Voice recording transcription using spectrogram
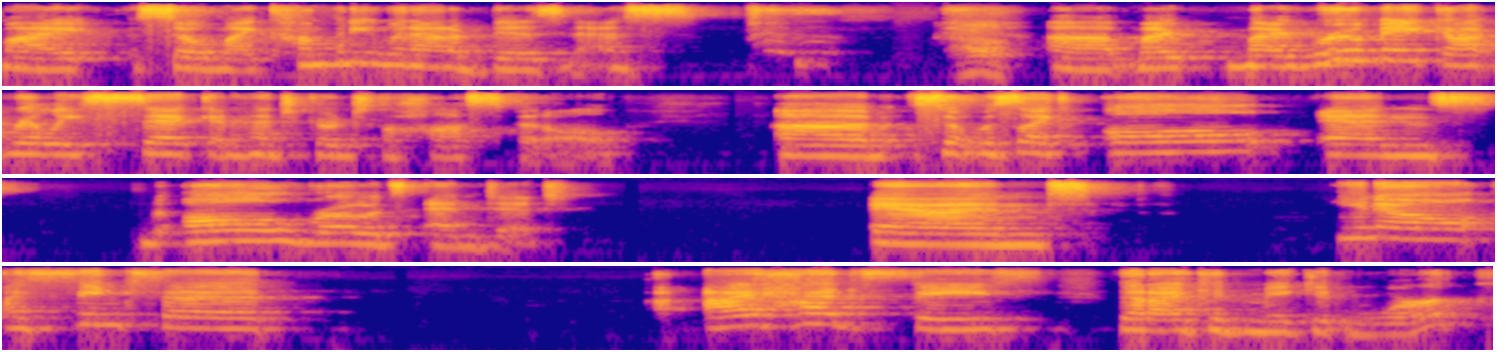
my so my company went out of business. Oh. Uh, my my roommate got really sick and had to go to the hospital. Um, so it was like all ends, all roads ended, and you know I think that I had faith that I could make it work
